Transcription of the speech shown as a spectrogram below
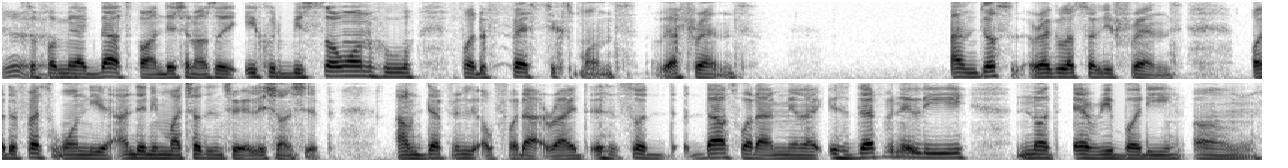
Yeah. So for me, like that's foundational. So it could be someone who, for the first six months, we are friends, and just regular solid friends, or the first one year, and then it matures into a relationship. I'm definitely up for that, right? It's- So that's what I mean. Like it's definitely not everybody. Um,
